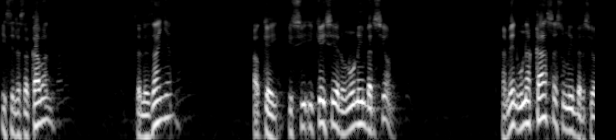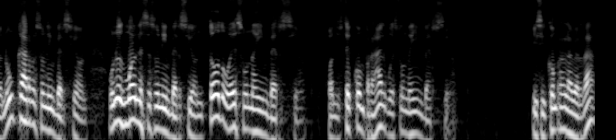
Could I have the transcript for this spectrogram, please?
¿Y se les acaban? ¿Se les dañan? Ok, ¿y, ¿y qué hicieron? Una inversión. Amén. Una casa es una inversión, un carro es una inversión, unos muebles es una inversión, todo es una inversión. Cuando usted compra algo es una inversión. Y si compra la verdad,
